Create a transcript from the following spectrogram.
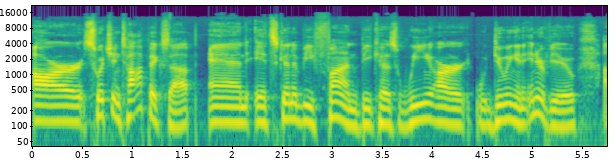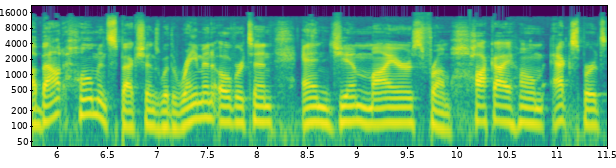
are switching topics up, and it's going to be fun because we are doing an interview about home inspections with Raymond Overton and Jim Myers from Hawkeye Home Experts.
